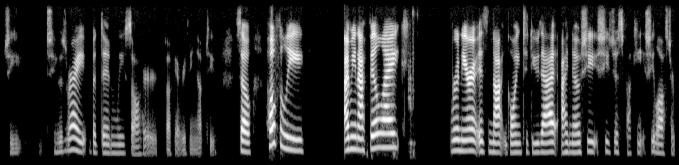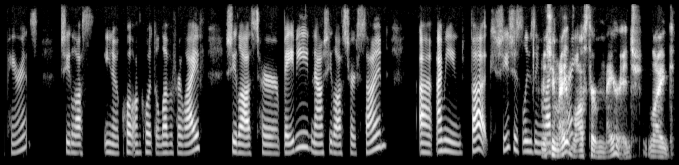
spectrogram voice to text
she she was right, but then we saw her fuck everything up too. So hopefully I mean I feel like Rhaenyra is not going to do that. I know she she just fucking she lost her parents. She lost, you know, quote unquote the love of her life. She lost her baby. Now she lost her son. Uh, I mean, fuck. She's just losing And she may have right. lost her marriage. Like,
